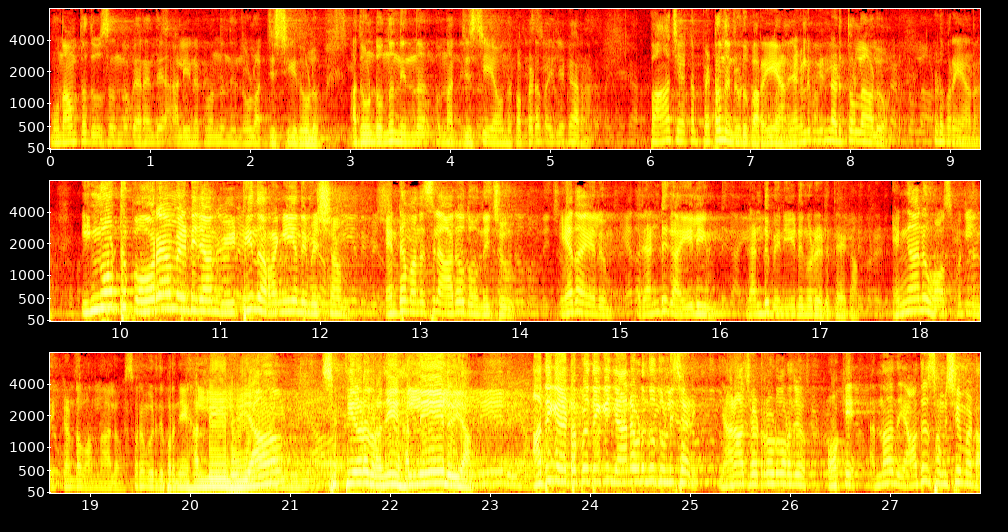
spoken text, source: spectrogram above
മൂന്നാമത്തെ ദിവസം ഒന്ന് വേറെ എന്തേ അലീനൊക്കെ വന്ന് നിന്നോളൂ അഡ്ജസ്റ്റ് ചെയ്തോളും. അതുകൊണ്ട് ഒന്ന് നിന്ന് ഒന്ന് അഡ്ജസ്റ്റ് ചെയ്യാവുന്ന പപ്പയുടെ പരിചയക്കാരനാണ്. അപ്പൊ ആ ചേട്ടൻ പെട്ടെന്ന് എന്നോട് പറയുകയാണ്. ഞങ്ങൾ വീടിന്റെ അടുത്തുള്ള ആളും എന്നോട് പറയാണ് ഇങ്ങോട്ട് പോരാൻ വേണ്ടി ഞാൻ വീട്ടിൽ നിന്ന് ഇറങ്ങിയ നിമിഷം എന്റെ മനസ്സിൽ ആരോ തോന്നിച്ചു. ഏതായാലും രണ്ട് കൈലിയും രണ്ട് ബെനീഡും കൂടെ എടുത്തേക്കാം. എങ്ങാനും ഹോസ്പിറ്റലിൽ നിൽക്കേണ്ട വന്നാലോ? സ്വരം വെറുതെ പറഞ്ഞേ ഹല്ലേ ലുയാ ശക്തിയോടെ പറഞ്ഞേ ഹല്ലേ ലുയാ അത് കേട്ടപ്പോഴത്തേക്ക് ഞാൻ അവിടെ നിന്ന് തുള്ളിച്ചാടി. ഞാൻ ആ ചേട്ടനോട് പറഞ്ഞു ഓക്കെ എന്നാ യാതൊരു സംശയം വേണ്ട.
